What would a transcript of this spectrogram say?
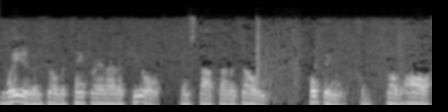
waited until the tank ran out of fuel and stopped on its own, hoping, above all,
